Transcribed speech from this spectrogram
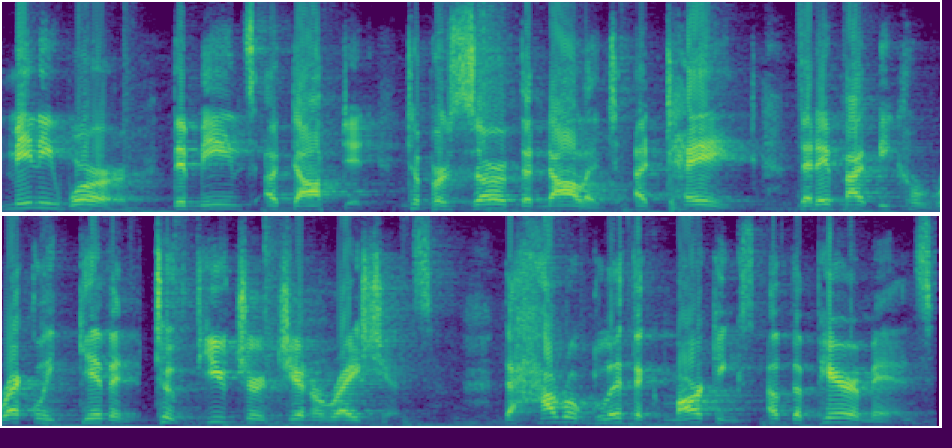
Many were the means adopted to preserve the knowledge attained that it might be correctly given to future generations. The hieroglyphic markings of the pyramids,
